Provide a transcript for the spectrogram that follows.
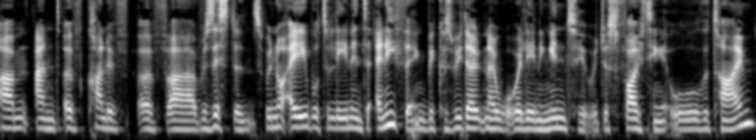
um, and of kind of of uh, resistance. We're not able to lean into anything because we don't know what we're leaning into. We're just fighting it all the time.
